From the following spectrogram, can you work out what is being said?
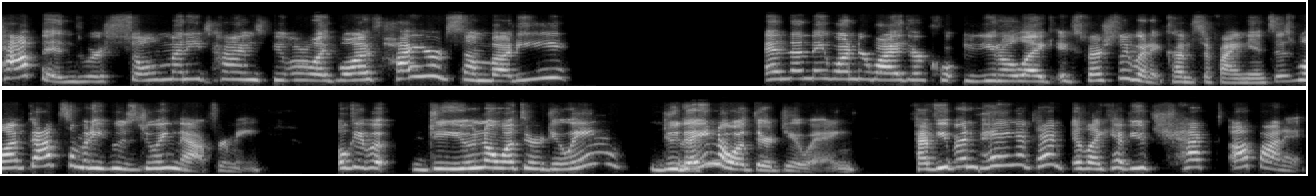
happens where so many times people are like, well, I've hired somebody. And then they wonder why they're, you know, like, especially when it comes to finances. Well, I've got somebody who's doing that for me. Okay, but do you know what they're doing? Do they know what they're doing? Have you been paying attention? Like, have you checked up on it?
